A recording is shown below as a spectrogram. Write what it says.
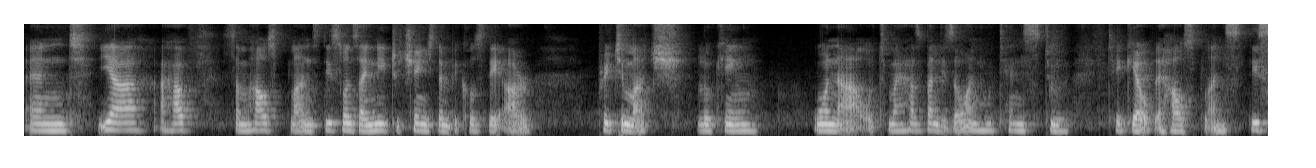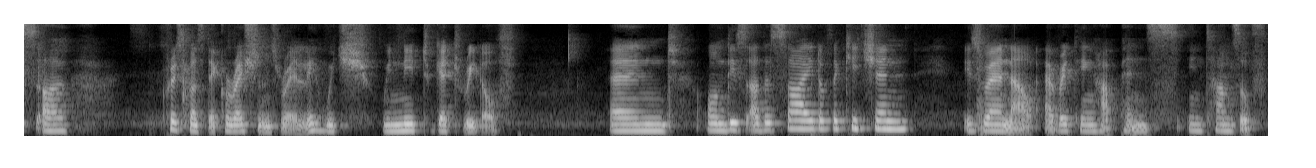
And yeah I have some house plants these ones I need to change them because they are pretty much looking worn out. My husband is the one who tends to take care of the house plants these are Christmas decorations really which we need to get rid of. And on this other side of the kitchen is where now everything happens in terms of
